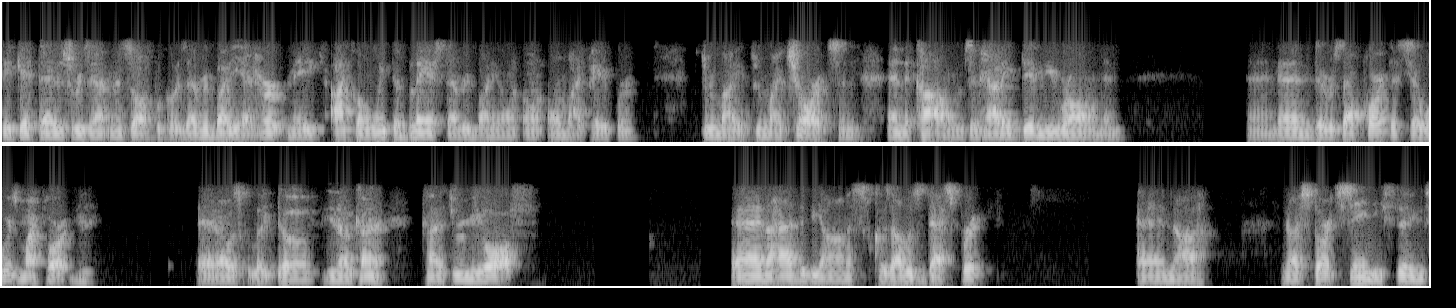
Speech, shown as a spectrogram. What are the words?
to get those resentments off because everybody had hurt me. I couldn't wait to blast everybody on, on, on my paper through my through my charts and, and the columns and how they did me wrong and and then there was that part that said, Where's my partner? And I was like, duh, you know, kinda kinda threw me off. And I had to be honest because I was desperate. And, uh, you know, I start seeing these things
